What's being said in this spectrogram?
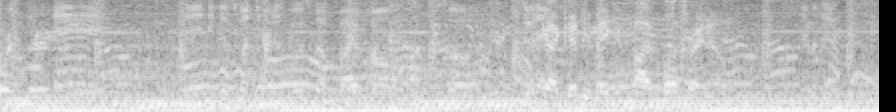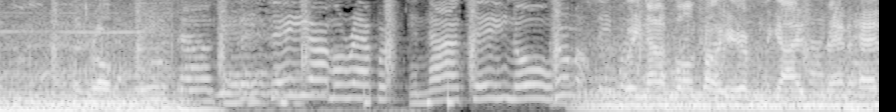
430, and he just went and turned his boost up five pounds. So, This guy happens. could be making five plus right now. And I say no. Say what Waiting on a phone call here from the guys that ran ahead.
